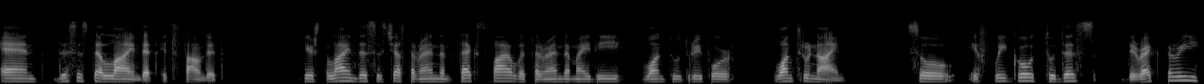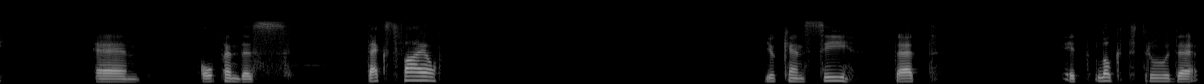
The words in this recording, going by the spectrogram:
and this is the line that it found it. Here's the line. This is just a random text file with a random ID 1, 2, 3, 4, 1 through 9. So if we go to this directory and open this text file, you can see that it looked through the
